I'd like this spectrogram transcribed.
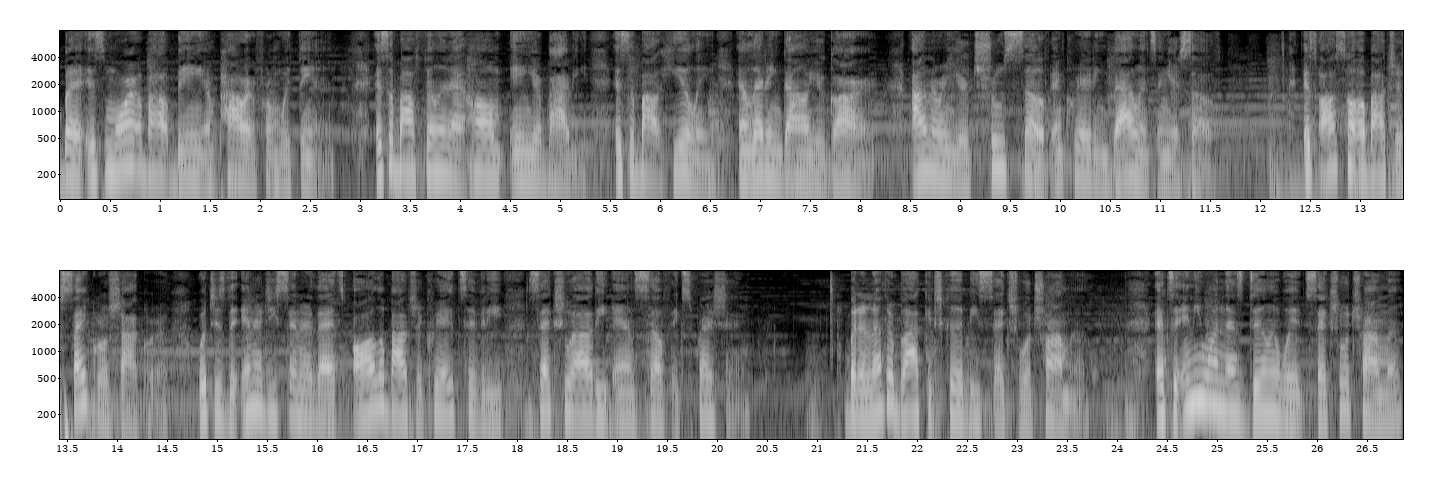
but it's more about being empowered from within. It's about feeling at home in your body. It's about healing and letting down your guard, honoring your true self and creating balance in yourself. It's also about your sacral chakra, which is the energy center that's all about your creativity, sexuality, and self expression. But another blockage could be sexual trauma. And to anyone that's dealing with sexual trauma,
